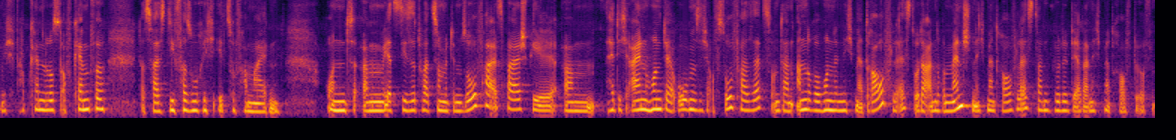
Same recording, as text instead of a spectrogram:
ich habe keine Lust auf Kämpfe. Das heißt, die versuche ich eh zu vermeiden. Und ähm, jetzt die Situation mit dem Sofa als Beispiel. Ähm, hätte ich einen Hund, der oben sich aufs Sofa setzt und dann andere Hunde nicht mehr drauf lässt oder andere Menschen nicht mehr drauf lässt, dann würde der da nicht mehr drauf dürfen.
